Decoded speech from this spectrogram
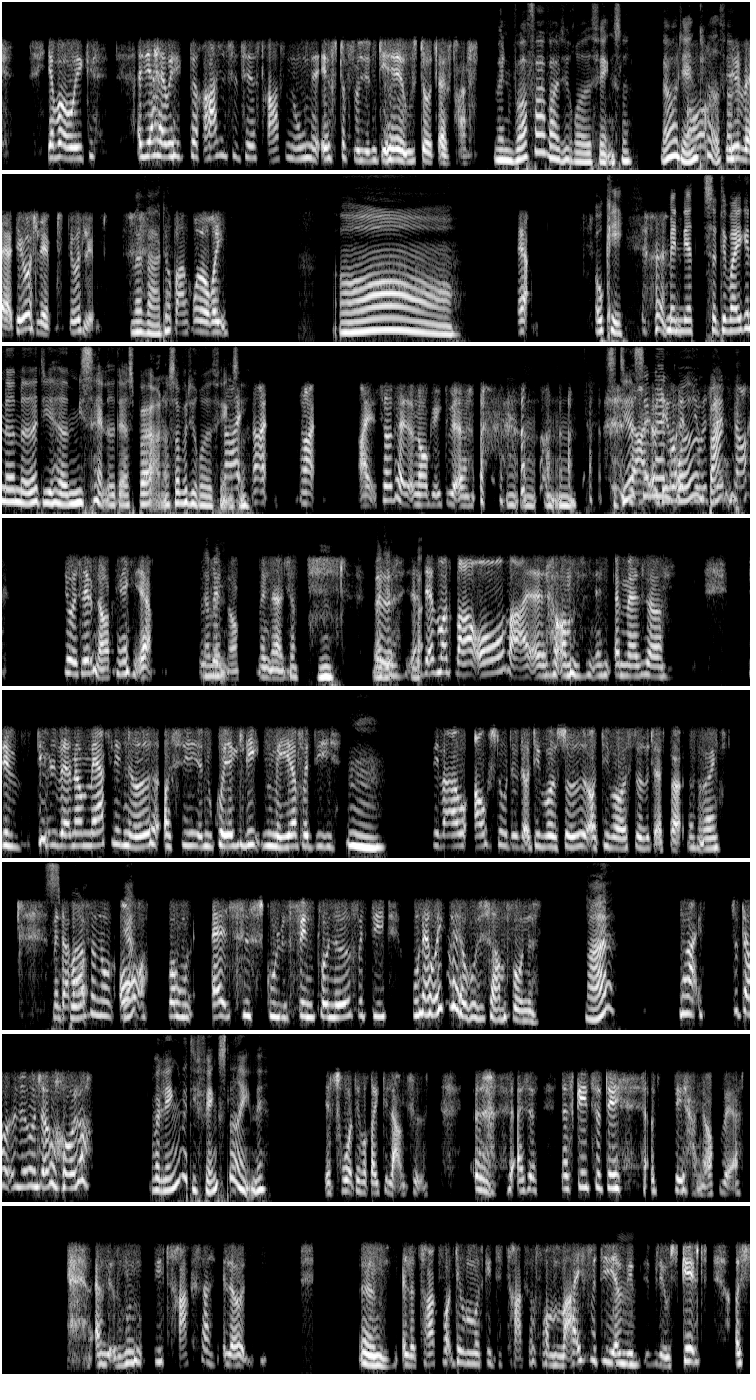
jeg var jo ikke, at jeg havde jo ikke berettelse til at straffe nogen efterfølgende, de havde udstået deres straf. Men hvorfor var de røget i fængsel? Hvad var de anklaget for? Det var, det var slemt. Det var slemt. Hvad var Det det? var bankrøveri. Åh. Oh. Ja. Okay, men jeg, så det var ikke noget med, at de havde mishandlet deres børn, og så var de røget i fængsel? Nej, nej, nej. Nej, så havde jeg nok ikke været. mm, mm, mm. Så de har nej, simpelthen det var, røvet det var bank? Nok. Det var slemt nok, ikke? Ja. Det var Jamen. nok. Men altså... Mm. Øh, det, jeg, jeg måtte bare overveje, øh, om jamen, altså, det, det ville være noget mærkeligt noget at sige, at nu kunne jeg ikke lide dem mere, fordi mm. det var jo afsluttet, og de var søde, og de var også søde ved deres børn og sådan noget, ikke? Men der var så nogle år, ja. hvor hun altid skulle finde på noget, fordi hun er jo ikke været ude i samfundet. Nej. Nej, så der der var huller. Hvor længe var de fængslet egentlig? Jeg tror, det var rigtig lang tid. Øh, altså, der skete så det, og det har nok været. Altså, hun, de trak sig, eller øh, eller trak for, det var måske, de trak sig fra mig, fordi jeg mm. blev skilt. Og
